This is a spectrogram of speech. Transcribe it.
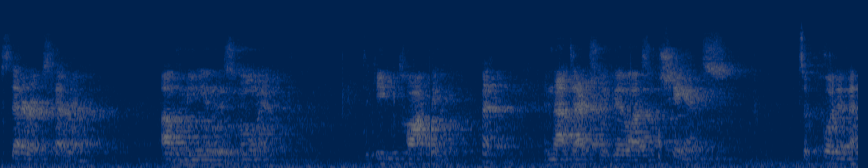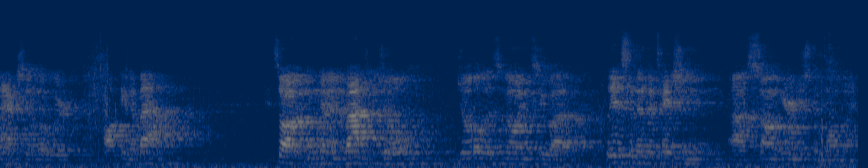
etc., etc., of me in this moment to keep talking and not to actually give us a chance to put into action what we're talking about. So I'm going to invite Joel. Joel is going to uh, lead us an invitation uh, song here in just a moment.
